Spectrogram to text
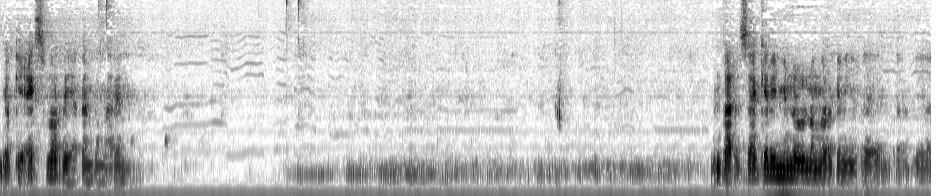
Joki explore ya kan kemarin Bentar, saya kirimin dulu nomor rekening saya. Bentar ya.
